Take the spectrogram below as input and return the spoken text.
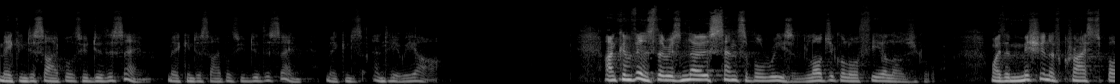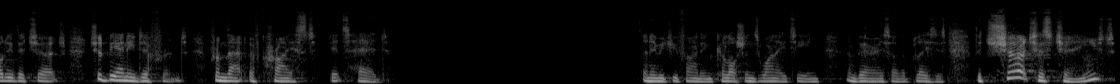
Making disciples who do the same, making disciples who do the same, making, and here we are. I'm convinced there is no sensible reason, logical or theological, why the mission of Christ's body, the church, should be any different from that of Christ, its head. An image you find in Colossians 1:18 and various other places. The church has changed,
